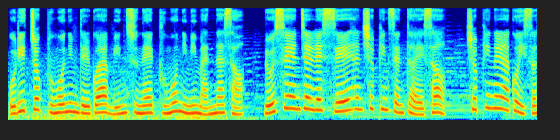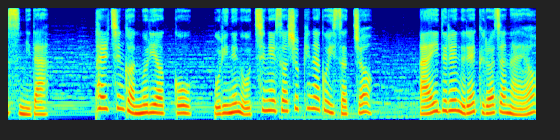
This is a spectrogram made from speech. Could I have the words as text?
우리 쪽 부모님들과 민순의 부모님이 만나서 로스앤젤레스의 한 쇼핑센터에서 쇼핑을 하고 있었습니다. 8층 건물이었고 우리는 5층에서 쇼핑하고 있었죠. 아이들은 으레 그러잖아요.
